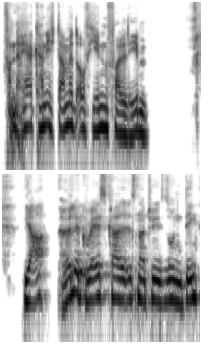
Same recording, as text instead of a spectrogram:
von daher kann ich damit auf jeden Fall leben. Ja, Hölle Grayskull ist natürlich so ein Ding.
